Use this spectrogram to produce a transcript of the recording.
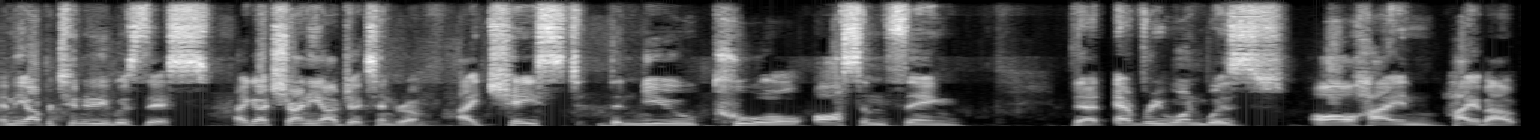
and the opportunity was this. I got shiny object syndrome. I chased the new, cool, awesome thing that everyone was all high and high about.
